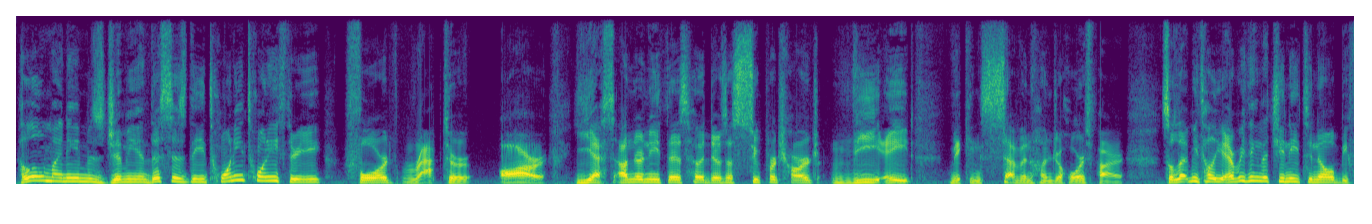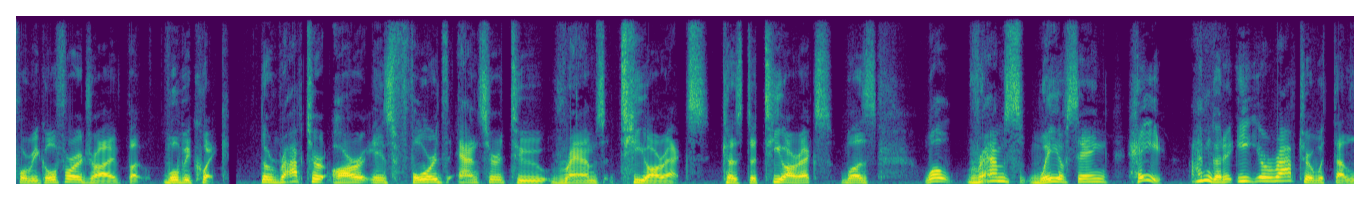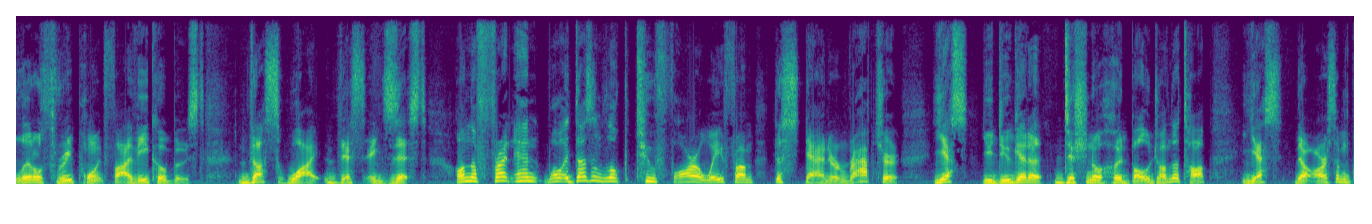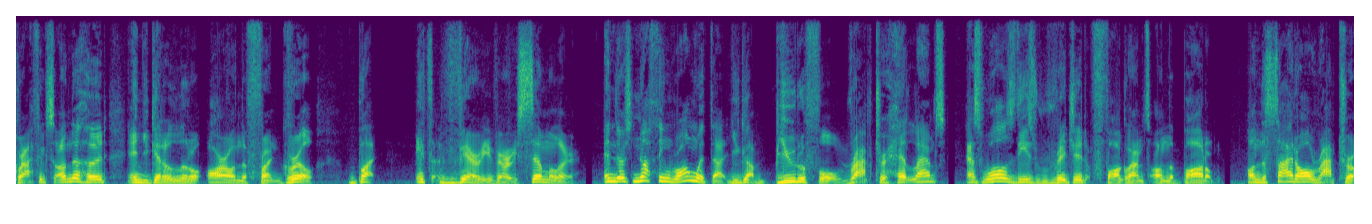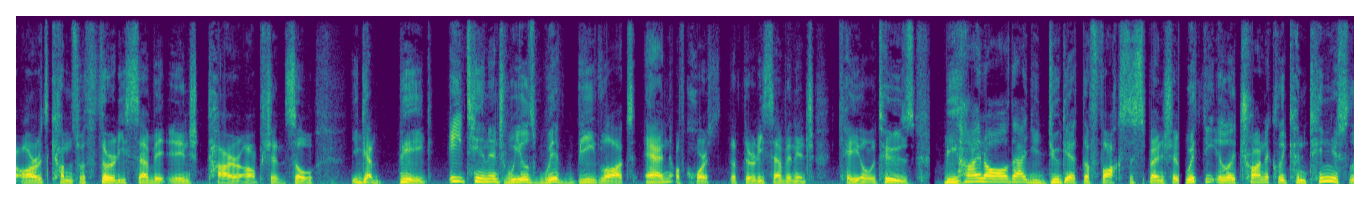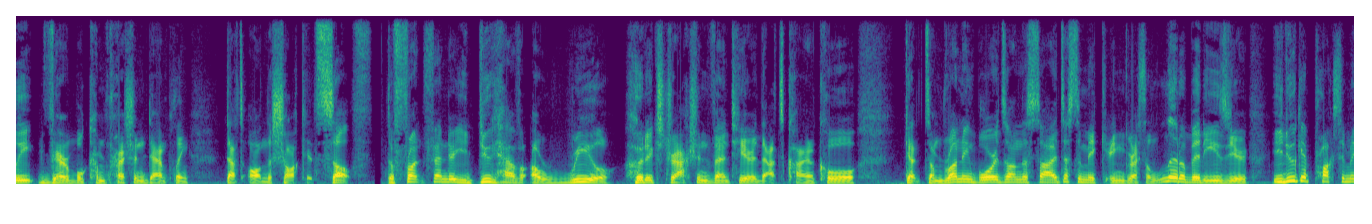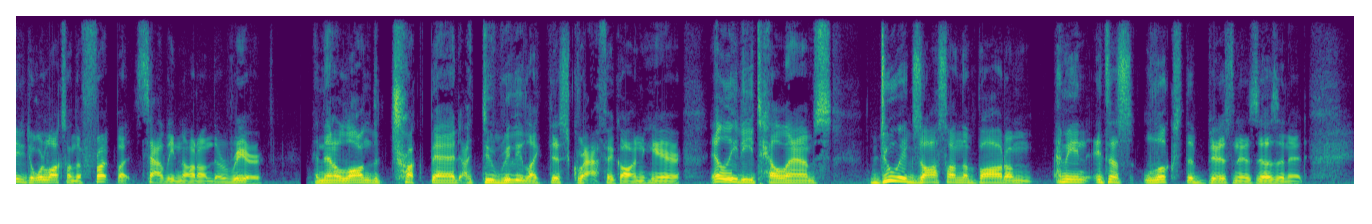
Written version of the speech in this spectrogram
Hello, my name is Jimmy, and this is the 2023 Ford Raptor R. Yes, underneath this hood, there's a supercharged V8 making 700 horsepower. So let me tell you everything that you need to know before we go for a drive, but we'll be quick. The Raptor R is Ford's answer to Ram's TRX, because the TRX was, well, Ram's way of saying, hey, I'm gonna eat your Raptor with that little 3.5 EcoBoost. Thus why this exists. On the front end, well, it doesn't look too far away from the standard Raptor. Yes, you do get an additional hood bulge on the top. Yes, there are some graphics on the hood and you get a little R on the front grille, but it's very, very similar. And there's nothing wrong with that. You got beautiful Raptor headlamps as well as these rigid fog lamps on the bottom. On the side, all Raptor R's comes with 37 inch tire options. So you get big 18 inch wheels with bead locks and of course the 37 inch KO2s. Behind all that, you do get the Fox suspension with the electronically continuously variable compression dampening that's on the shock itself. The front fender, you do have a real hood extraction vent here. That's kind of cool get some running boards on the side just to make ingress a little bit easier. You do get proximity door locks on the front, but sadly not on the rear. And then along the truck bed, I do really like this graphic on here. LED tail lamps, do exhaust on the bottom. I mean, it just looks the business, doesn't it?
